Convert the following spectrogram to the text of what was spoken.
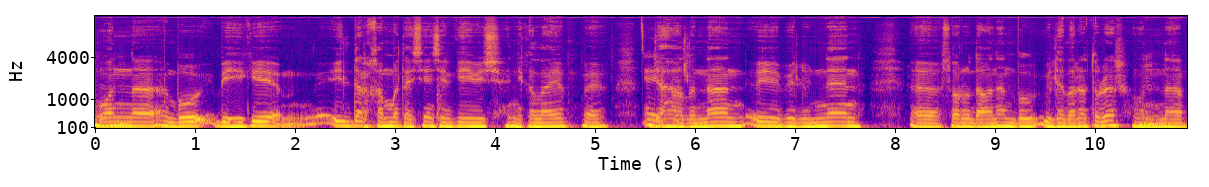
Онна бу биһиги Илдар Хаммат Асен Сергеевич Николаев жаһалынан, өй бөлүннән, сорудағынан бу үле бара турар. Онна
